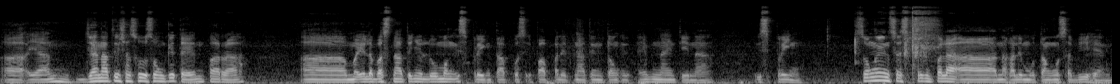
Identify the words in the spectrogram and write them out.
Uh, ayan. Diyan natin siya susungkitin para uh, mailabas natin yung lumang spring tapos ipapalit natin tong M90 na spring. So ngayon sa spring pala uh, nakalimutan kong sabihin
